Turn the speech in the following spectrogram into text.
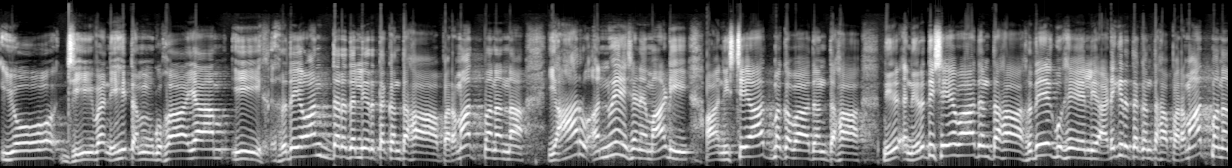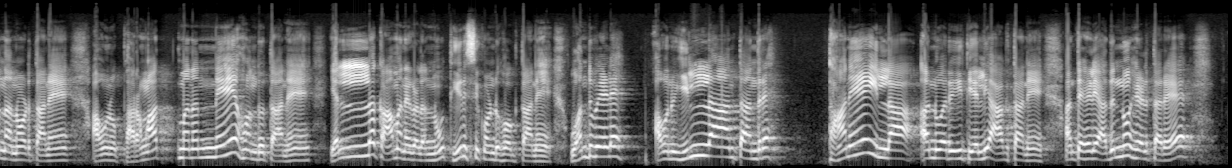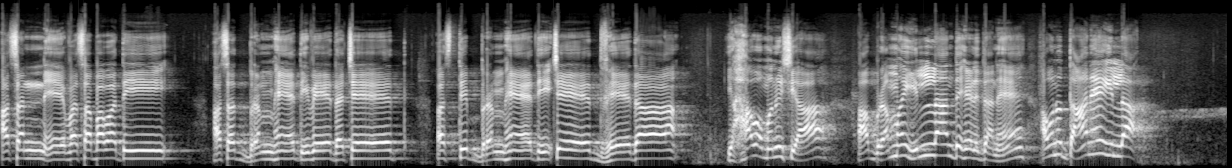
ಯೋ ಜೀವ ನಿಹಿತಂ ಗುಹಾಯಾಮ್ ಈ ಹೃದಯವಾಂತರದಲ್ಲಿರತಕ್ಕಂತಹ ಪರಮಾತ್ಮನನ್ನು ಯಾರು ಅನ್ವೇಷಣೆ ಮಾಡಿ ಆ ನಿಶ್ಚಯಾತ್ಮಕವಾದಂತಹ ನಿರ ನಿರತಿಶಯವಾದಂತಹ ಹೃದಯ ಗುಹೆಯಲ್ಲಿ ಅಡಗಿರತಕ್ಕಂತಹ ಪರಮಾತ್ಮನನ್ನು ನೋಡ್ತಾನೆ. ಅವನು ಪರಮಾತ್ಮನನ್ನೇ ಹೊಂದುತ್ತಾನೆ. ಎಲ್ಲ ಕಾಮನೆಗಳನ್ನು ತೀರಿಸಿಕೊಂಡು ಹೋಗ್ತಾನೆ. ಒಂದು ವೇಳೆ ಅವನು ಇಲ್ಲ ಅಂತ ಅಂದರೆ? ತಾನೇ ಇಲ್ಲ ಅನ್ನುವ ರೀತಿಯಲ್ಲಿ ಆಗ್ತಾನೆ ಅಂತ ಹೇಳಿ ಅದನ್ನೂ ಹೇಳ್ತಾರೆ. ಅಸನ್ನೇವ ಸಭವತಿ, ಅಸದ್ ಬ್ರಹ್ಮೇತಿ ವೇದ ಚೇತ್, ಅಸ್ತಿ ಬ್ರಹ್ಮೇತಿ ಚೇದ್ವೇದ ಯಾವ ಮನುಷ್ಯ ಆ ಬ್ರಹ್ಮ ಇಲ್ಲ ಅಂತ ಹೇಳಿದ್ದಾನೆ, ಅವನು ತಾನೇ ಇಲ್ಲ.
